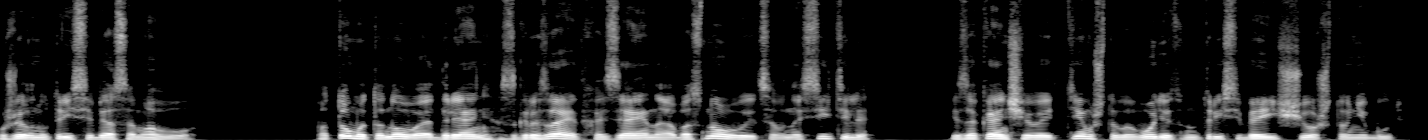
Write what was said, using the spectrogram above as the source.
уже внутри себя самого. Потом эта новая дрянь сгрызает хозяина, обосновывается в носителе и заканчивает тем, что выводит внутри себя еще что-нибудь.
